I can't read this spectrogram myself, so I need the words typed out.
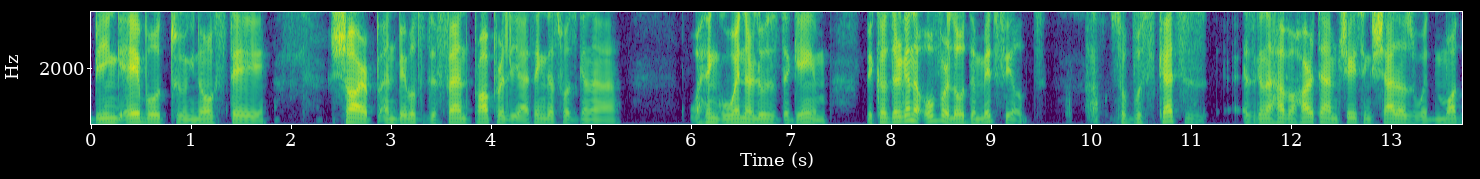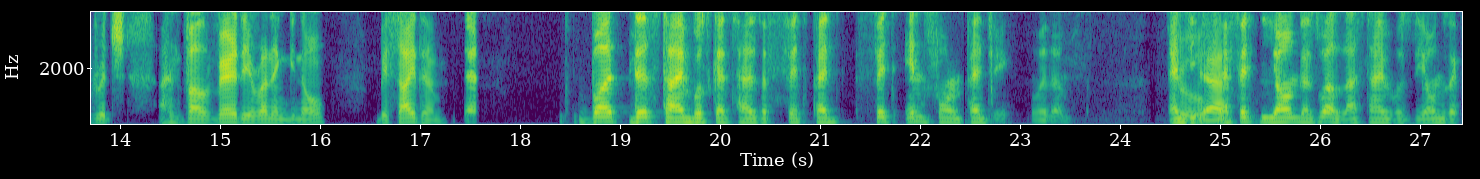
Being able to you know stay sharp and be able to defend properly. I think that's what's gonna, I think, win or loses the game because they're gonna overload the midfield. So Busquets is is gonna have a hard time chasing shadows with Modric and Valverde running, you know, beside him. But this time Busquets has a fit ped fit informed Pedri with him. And True. De- Yeah. a fit De Jong as well. Last time it was De Jong's like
